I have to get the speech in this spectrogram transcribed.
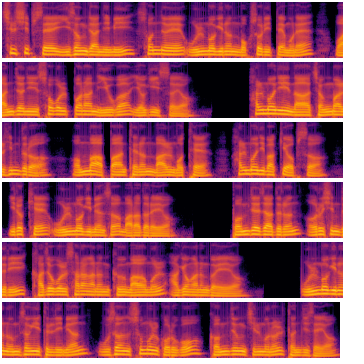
70세 이성자님이 손녀의 울먹이는 목소리 때문에 완전히 속을 뻔한 이유가 여기 있어요. 할머니 나 정말 힘들어. 엄마 아빠한테는 말 못해. 할머니밖에 없어. 이렇게 울먹이면서 말하더래요. 범죄자들은 어르신들이 가족을 사랑하는 그 마음을 악용하는 거예요. 울먹이는 음성이 들리면 우선 숨을 고르고 검증 질문을 던지세요.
